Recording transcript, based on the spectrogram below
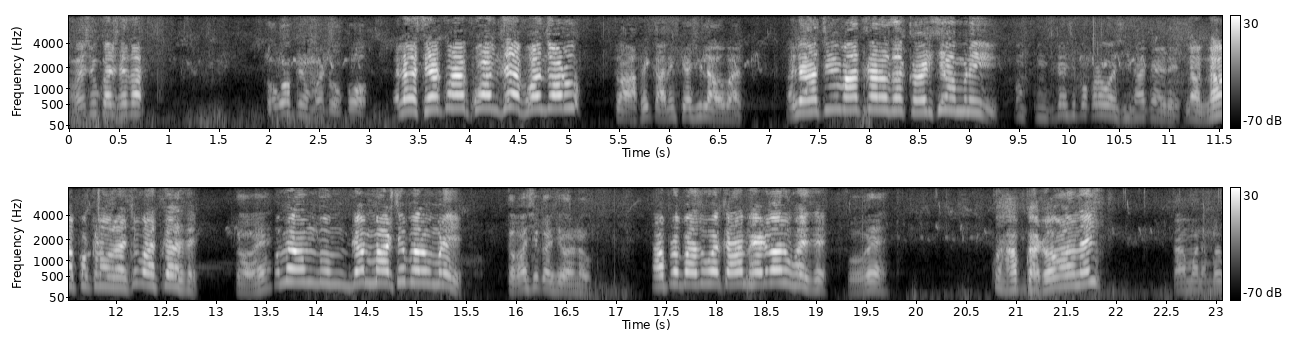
હવે શું કરશે તાર? ટોકો કે મેં ટોકો એટલે છે કોઈ ફોન છે ફોન જોડું. તો હાથે કાઢી ક્યાંથી લાવો બાર? એટલે સાચી વાત કરો છો છે હમણી. પણ પૂંછડાથી પકડો હોય સીધા કાઢે. ના ના પકડો શું વાત કરે છે? તો હવે? અમે આમ ડમ મારશે પર હમણી. તો હવે શું કરશે અનવ આપણે પાછું કોઈ કામ હેડવાનું હોય છે. ઓવે. કોઈ હાફ કાઢવા વાળા નહીં? તારા નંબર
